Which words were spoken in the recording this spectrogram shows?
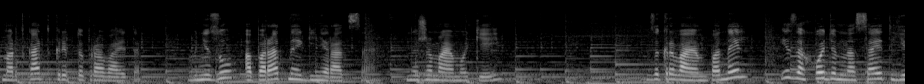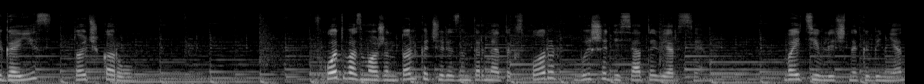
Smart Card Crypto Внизу аппаратная генерация. Нажимаем ОК. Закрываем панель и заходим на сайт egois.ru. Вход возможен только через Internet Explorer выше 10 версии. Войти в личный кабинет,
